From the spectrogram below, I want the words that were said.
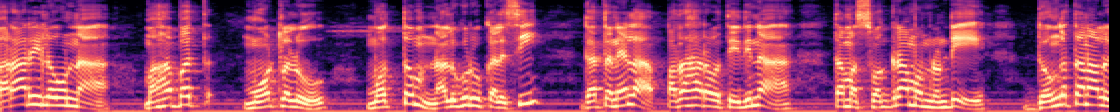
పరారీలో ఉన్న మహబత్ మోట్లలు మొత్తం నలుగురు కలిసి గత నెల పదహారవ తేదీన తమ స్వగ్రామం నుండి దొంగతనాలు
